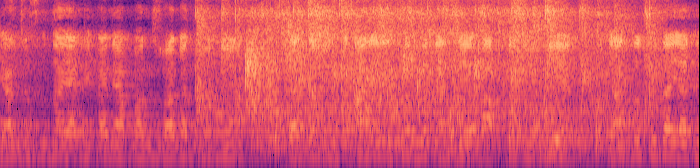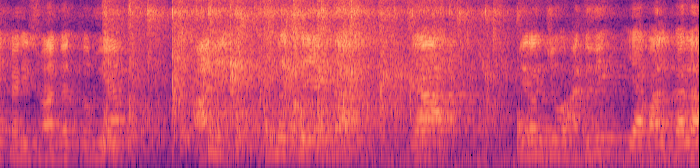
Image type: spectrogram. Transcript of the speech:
यांचं सुद्धा या ठिकाणी आपण स्वागत करूया. त्यांच्यासोबत आलेले सर्व त्यांचे आप्त यांचं सुद्धा या ठिकाणी स्वागत करूया. आणि पुनश्च एकदा या चिरंजीव आद्विक या बालकाला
